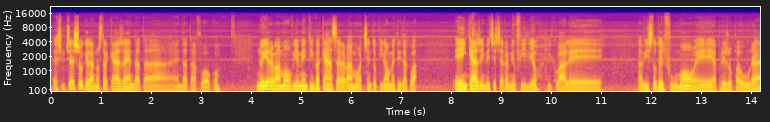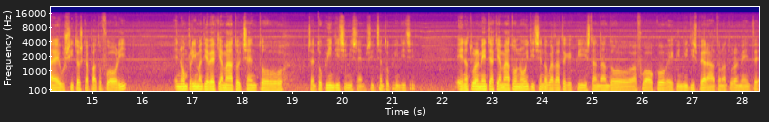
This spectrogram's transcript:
È successo che la nostra casa è andata, è andata a fuoco. Noi eravamo ovviamente in vacanza, eravamo a 100 km da qua e in casa invece c'era mio figlio, il quale ha visto del fumo e ha preso paura, è uscito, è scappato fuori. E non prima di aver chiamato il 100, 115, mi sembra, sì, 115 e naturalmente ha chiamato noi dicendo guardate che qui sta andando a fuoco e quindi disperato naturalmente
